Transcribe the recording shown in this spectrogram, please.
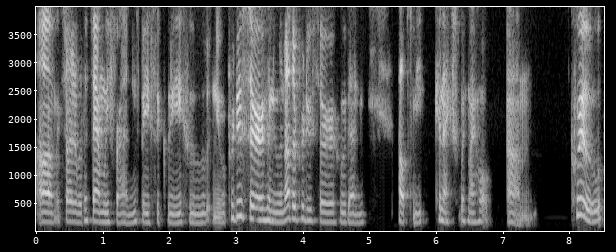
Um, it started with a family friend, basically, who knew a producer, who knew another producer, who then helped me connect with my whole um, crew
